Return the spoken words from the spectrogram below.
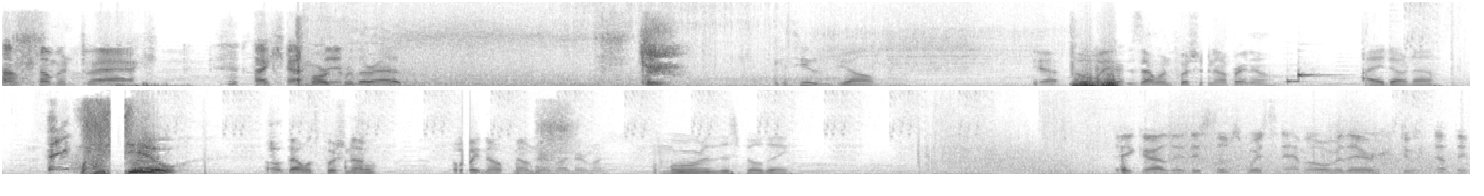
I'm coming back. I got Mark this. where they're at. I can see them jump. yeah. Oh wait, is that one pushing up right now? I don't know. Ew! Oh, that one's pushing up. Oh. Oh wait, no, no, never mind, never mind. We'll move over to this building. Hey, God, are they still just wasting ammo over there, doing nothing?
